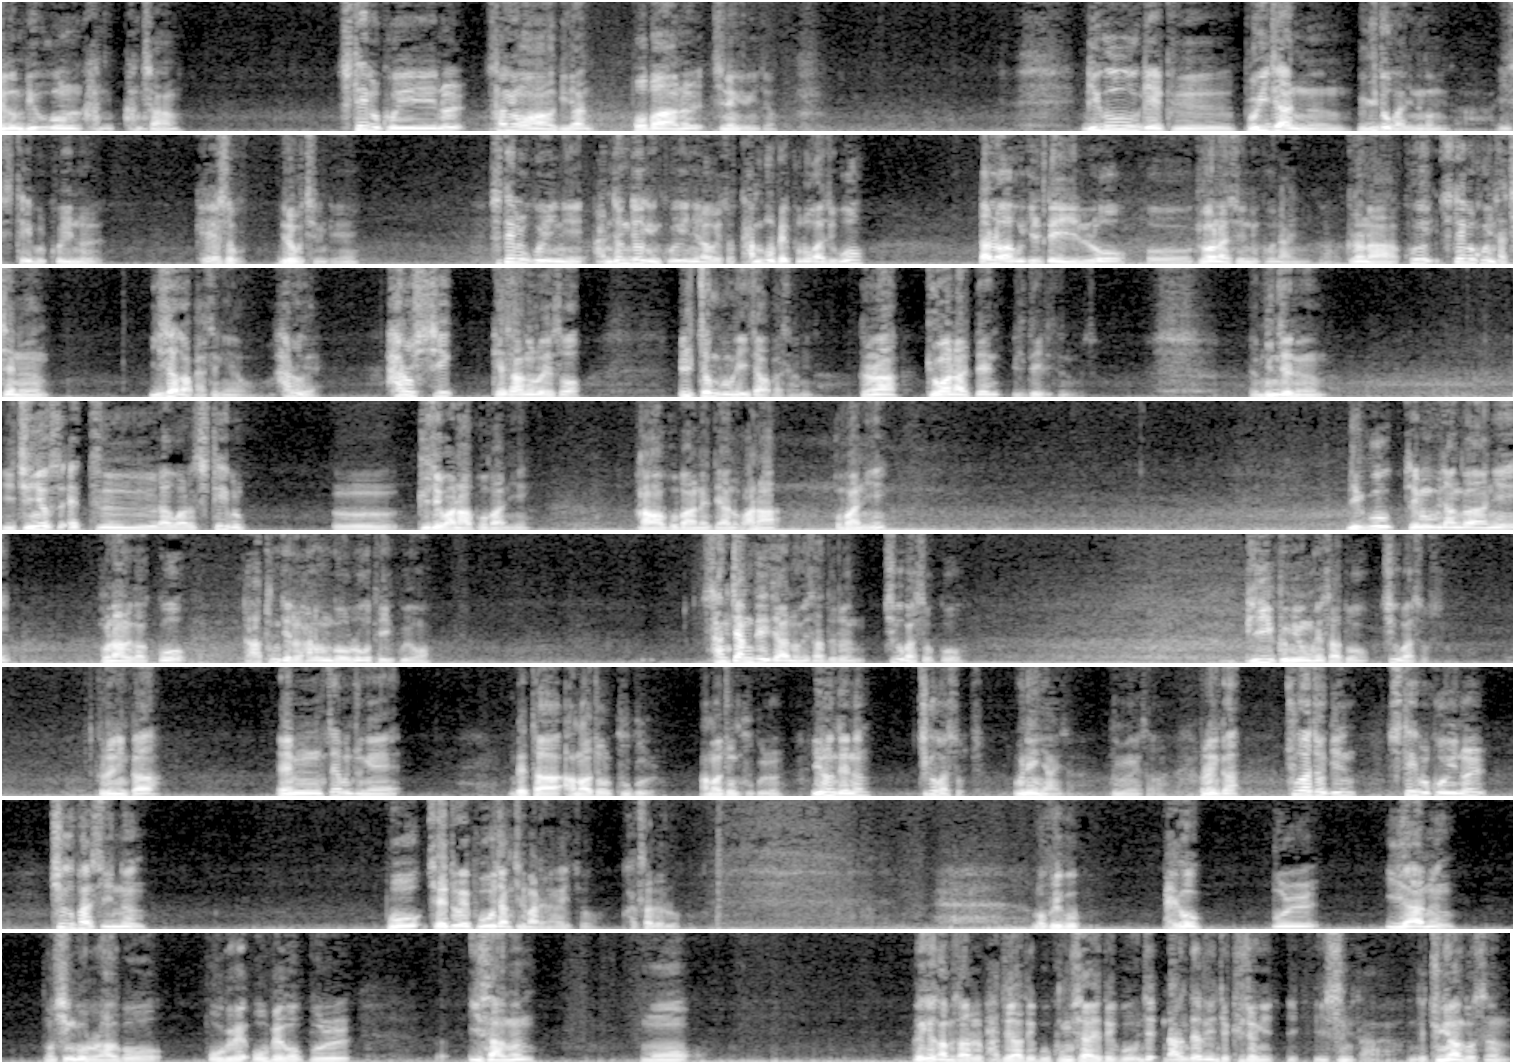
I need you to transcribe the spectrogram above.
지금 미국은 한, 한창 스테이블 코인을 상용화하기 위한 법안을 진행 중이죠. 미국의 그 보이지 않는 의도가 있는 겁니다. 이 스테이블 코인을 계속 밀어붙이는 게. 스테이블 코인이 안정적인 코인이라고 해서 담보 100% 가지고 달러하고 1대1로 어, 교환할 수 있는 코인 아닙니까? 그러나 스테이블 코인 자체는 이자가 발생해요. 하루에. 하루씩 계산으로 해서 일정 부분의 이자가 발생합니다. 그러나 교환할 땐 1대1이 되는 거죠. 문제는 이 지니어스 액트라고 하는 스테이블 어, 규제 완화 법안이 강화 법안에 대한 완화 법안이 미국 재무부 장관이 권한을 갖고 다 통제를 하는 거로 돼 있고요. 상장되지 않은 회사들은 취급할 수 없고 비금융 회사도 취급할 수 없습니다. 그러니까 M7 중에 메타, 아마존, 구글, 아마존, 구글 이런 데는 취급할 수 없죠. 은행이 아니잖아. 금융회사가. 그러니까 추가적인 스테이블 코인을 취급할 수 있는 보호- 제도의 보호 장치 마련하겠죠. 각사별로. 뭐 그리고 100억 불 이하는 뭐 신고를 하고 500, 500억 불 이상은 뭐 회계 감사를 받아야 되고 공시해야 되고 이제 나름대로 이제 규정이 있- 있습니다. 근데 중요한 것은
